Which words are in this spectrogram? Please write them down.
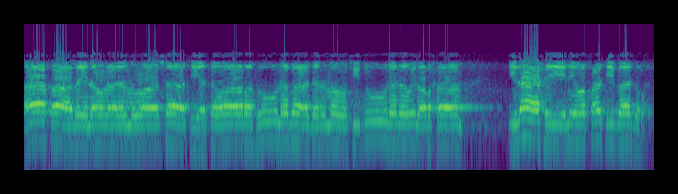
آخى بينهم على المواساة يتوارثون بعد الموت دون ذوي الأرحام. إلى حين وقعة بدر.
